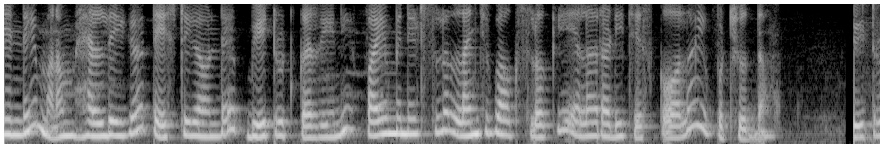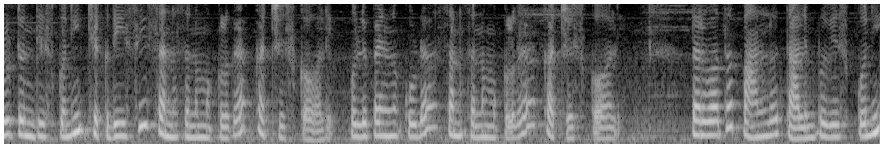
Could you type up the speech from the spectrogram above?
అండి మనం హెల్తీగా టేస్టీగా ఉండే బీట్రూట్ కర్రీని ఫైవ్ మినిట్స్లో లంచ్ బాక్స్లోకి ఎలా రెడీ చేసుకోవాలో ఇప్పుడు చూద్దాం. బీట్రూట్ని తీసుకొని చెక్ తీసి సన్న సన్న ముక్కలుగా కట్ చేసుకోవాలి. ఉల్లిపాయలను కూడా సన్న సన్న ముక్కలుగా కట్ చేసుకోవాలి. తర్వాత పాన్లో తాలింపు వేసుకొని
